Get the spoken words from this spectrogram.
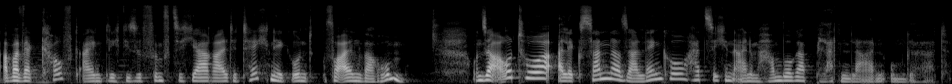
Aber wer kauft eigentlich diese 50 Jahre alte Technik und vor allem warum? Unser Autor Alexander Salenko hat sich in einem Hamburger Plattenladen umgehört.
